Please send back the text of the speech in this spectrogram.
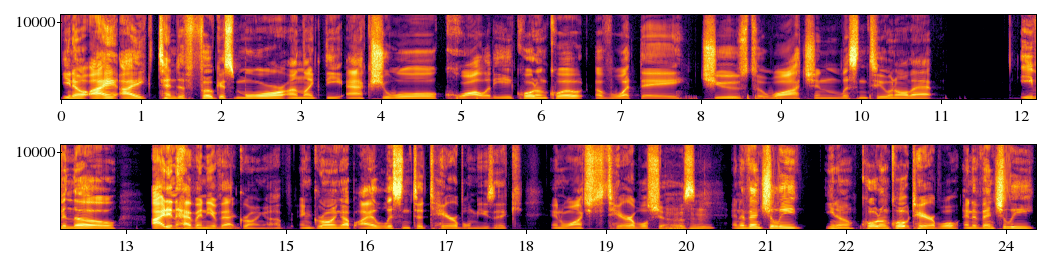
you know, I I tend to focus more on like the actual quality, quote unquote, of what they choose to watch and listen to and all that. Even though I didn't have any of that growing up, and growing up I listened to terrible music and watched terrible shows Mhm. and eventually, you know, quote unquote terrible, and eventually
